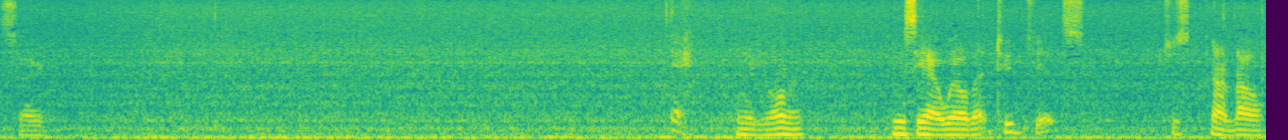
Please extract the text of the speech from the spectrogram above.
So yeah, if you want to, you can see how well that tube fits. Just not at all.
